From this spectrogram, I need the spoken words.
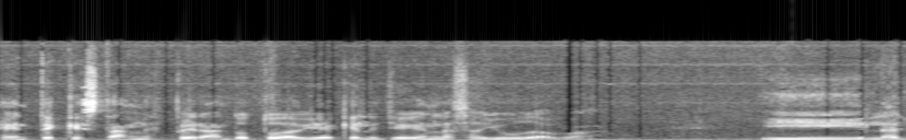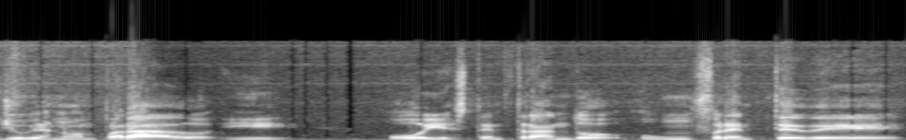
gente que están esperando todavía que les lleguen las ayudas. Y las lluvias no han parado y hoy está entrando un frente de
